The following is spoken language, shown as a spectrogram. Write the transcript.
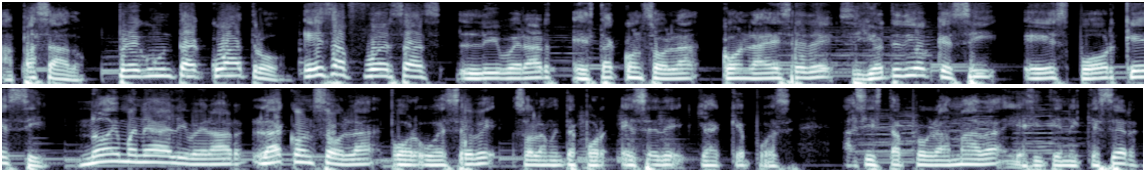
Ha pasado. Pregunta 4. ¿Es a fuerzas liberar esta consola con la SD? Si yo te digo que sí, es porque sí. No hay manera de liberar la consola por USB, solamente por SD, ya que pues Así está programada y así tiene que ser.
